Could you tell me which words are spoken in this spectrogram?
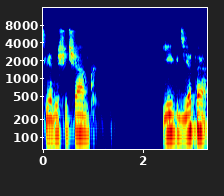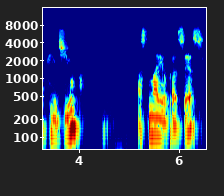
Следующий чанк. И где-то YouTube остановил процесс.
